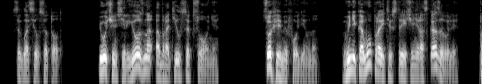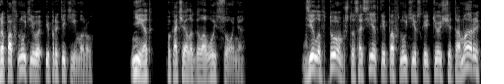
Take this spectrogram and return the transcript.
— согласился тот и очень серьезно обратился к Соне. — Софья Мефодьевна, вы никому про эти встречи не рассказывали? Про Пафнутьева и про Кикимору? — Нет, — покачала головой Соня. Дело в том, что соседкой Пафнутьевской тещи Тамары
